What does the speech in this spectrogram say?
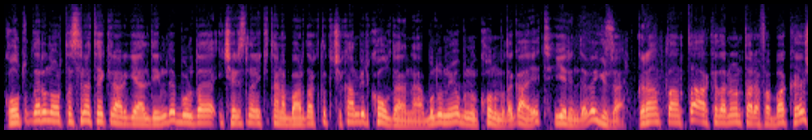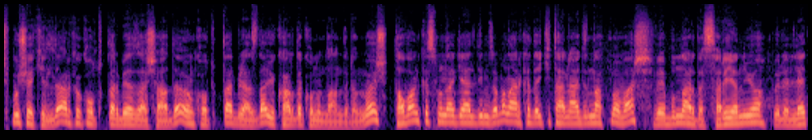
Koltukların ortasına tekrar geldiğimde burada içerisinden iki tane bardaklık çıkan bir kol dayanağı bulunuyor. Bunun konumu da gayet yerinde ve güzel. Grandland'da arkadan ön tarafa bakış bu şekilde. Arka koltuklar biraz aşağıda, ön koltuklar biraz daha yukarıda konumlandırılmış. Tavan kısmına geldiğim zaman arkada iki tane aydınlatma var ve bunlar da sarı yanıyor. Böyle led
